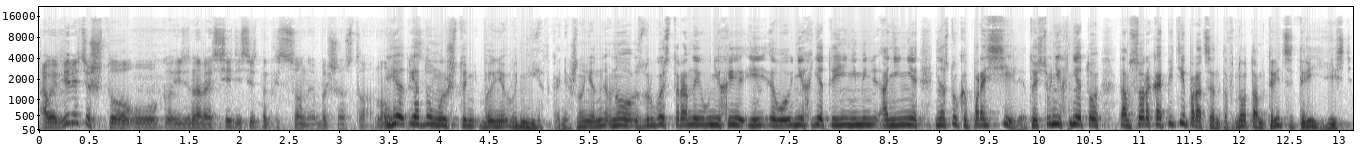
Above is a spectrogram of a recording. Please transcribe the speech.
А вы верите, что у Единой России действительно конституционное большинство? Ну, я, если- я думаю, что нет, конечно. Но, не- но с другой стороны, у них, и, и- у них нет, и не они не, не настолько просили. То есть у них нету там 45%, но там 33 есть.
